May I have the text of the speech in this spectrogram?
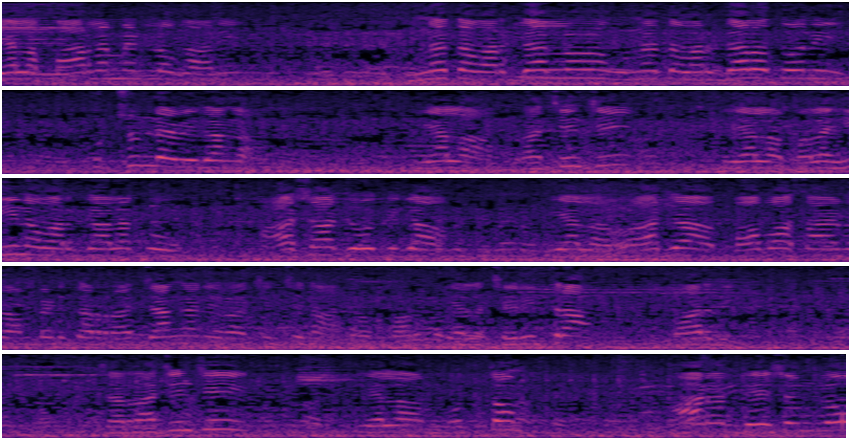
ఇలా పార్లమెంట్లో కానీ ఉన్నత వర్గాల్లో ఉన్నత వర్గాలతోని కూర్చుండే విధంగా ఇలా రచించి ఇలా బలహీన వర్గాలకు ఆశాజ్యోతిగా ఇలా రాజా బాబాసాహెబ్ అంబేద్కర్ రాజ్యాంగాన్ని రచించిన ఇలా చరిత్ర వారిది. రచించి ఇలా మొత్తం భారతదేశంలో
